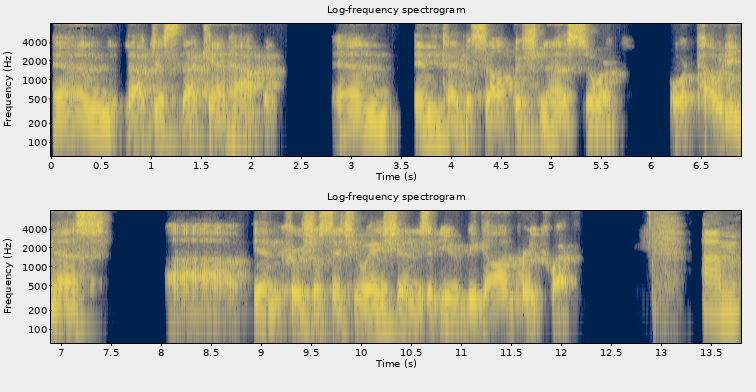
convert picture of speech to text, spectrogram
And that just that can't happen. And any type of selfishness or or poutiness uh, in crucial situations that you'd be gone pretty quick um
